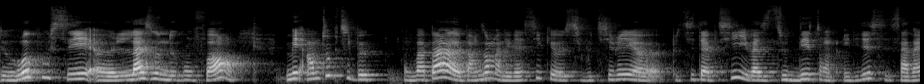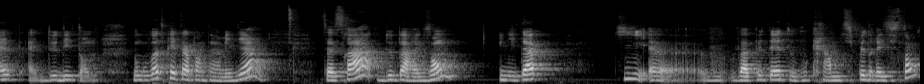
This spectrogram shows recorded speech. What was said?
de repousser la zone de confort, mais un tout petit peu on va pas, euh, par exemple, un élastique, euh, si vous tirez euh, petit à petit, il va se détendre. Et l'idée, c'est ça va être de détendre. Donc, votre étape intermédiaire, ça sera de, par exemple, une étape qui va peut-être vous créer un petit peu de résistance,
